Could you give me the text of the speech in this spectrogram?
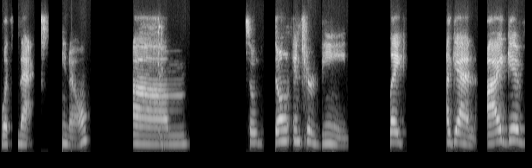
what's next, you know? Um, so don't intervene. Like again, I give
